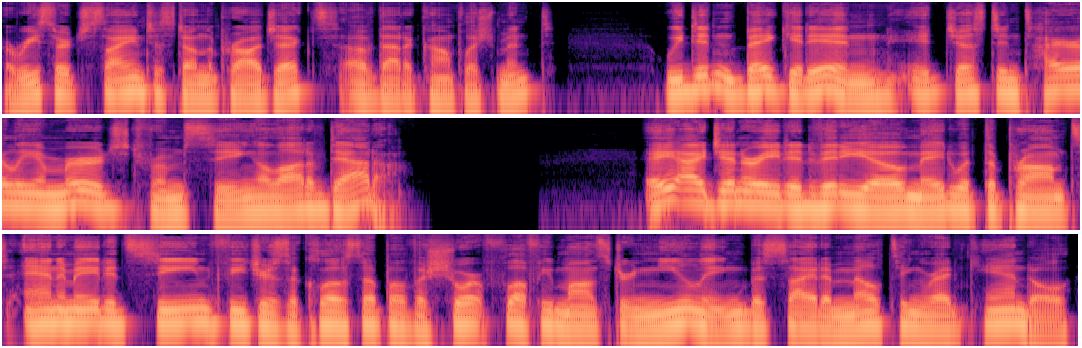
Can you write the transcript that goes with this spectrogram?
a research scientist on the project of that accomplishment. We didn't bake it in, it just entirely emerged from seeing a lot of data. AI generated video made with the prompt animated scene features a close up of a short, fluffy monster kneeling beside a melting red candle.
